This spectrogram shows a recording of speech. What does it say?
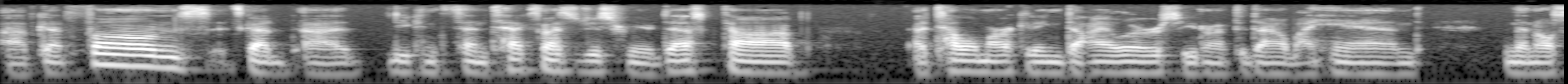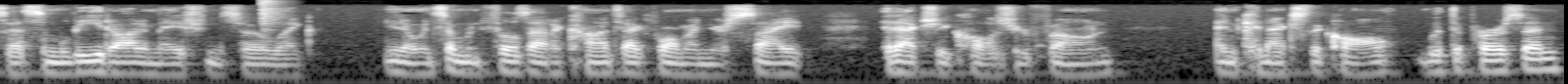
I've got phones. It's got uh, you can send text messages from your desktop, a telemarketing dialer, so you don't have to dial by hand, and then also has some lead automation. So like you know when someone fills out a contact form on your site, it actually calls your phone and connects the call with the person.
